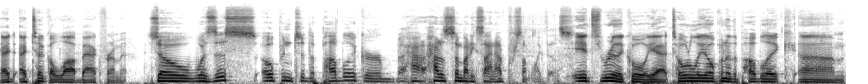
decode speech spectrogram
I, I took a lot back from it. So was this open to the public, or how, how does somebody sign up for something like this? It's really cool. Yeah, totally open to the public. Um,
